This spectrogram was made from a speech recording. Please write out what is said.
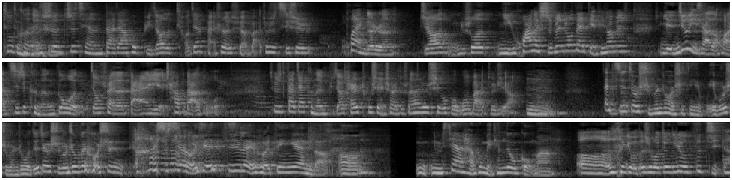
就可能是之前大家会比较的条件反射的选吧，就是其实换一个人，只要你说你花个十分钟在点评上面研究一下的话，其实可能跟我教出来的答案也差不大多。就是大家可能比较还是图省事儿，就说那就吃个火锅吧，就这样。嗯，但其实就是十分钟的事情，也不也不是十分钟。我觉得这个十分钟背后是 还是需要有一些积累和经验的。嗯，你你们现在还会每天遛狗吗？嗯，有的时候就遛自己，但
